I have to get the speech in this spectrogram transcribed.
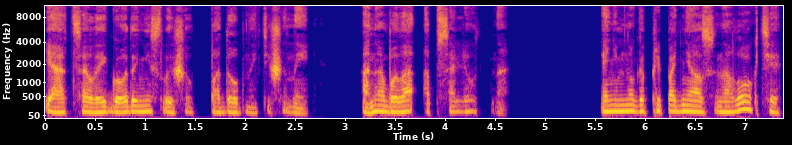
Я целые годы не слышал подобной тишины. Она была абсолютна. Я немного приподнялся на локте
